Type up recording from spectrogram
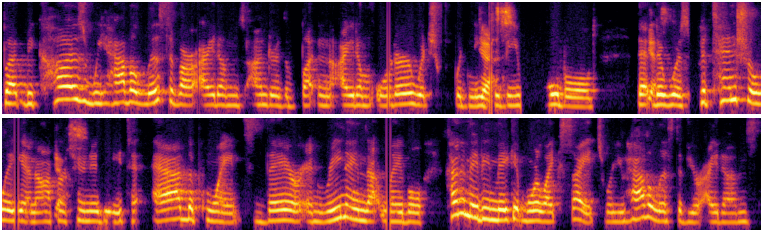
but because we have a list of our items under the button item order, which would need to be labeled, that Yes. there was potentially an opportunity to add the points there and rename that label, kind of maybe make it more like sites where you have a list of your items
